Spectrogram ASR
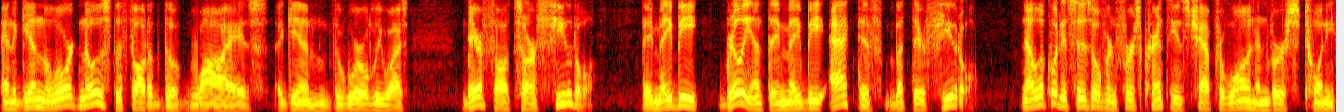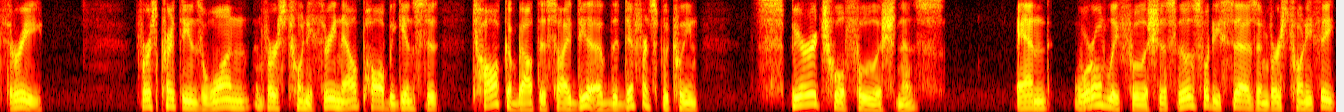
And again, the Lord knows the thought of the wise, again, the worldly wise. Their thoughts are futile. They may be brilliant, they may be active, but they're futile. Now look what it says over in 1 Corinthians chapter 1 and verse 23. 1 Corinthians 1 and verse 23, now Paul begins to talk about this idea of the difference between spiritual foolishness and worldly foolishness. Notice what he says in verse 23.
